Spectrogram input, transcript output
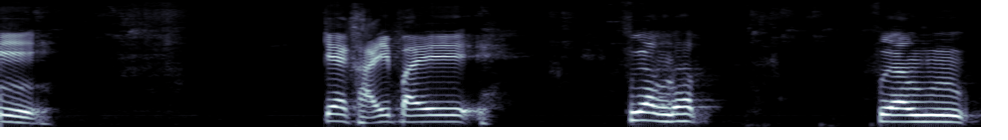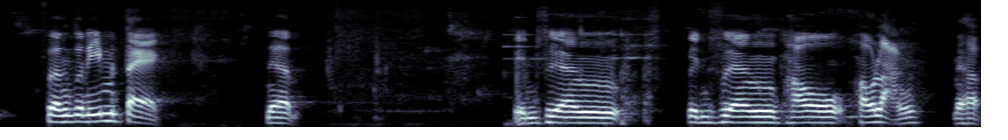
นี่ แก้ไขไป เฟืองนะครับ เฟืองเฟืองตัวนี้มันแตกนะครับ เป็นเฟืองเป็นเฟืองเผาเผาหลังนะครับ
